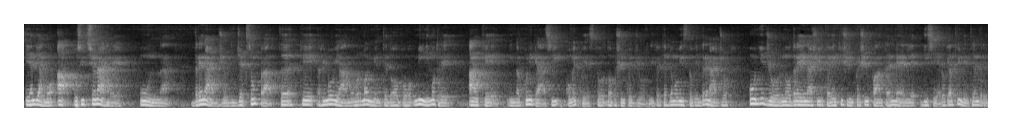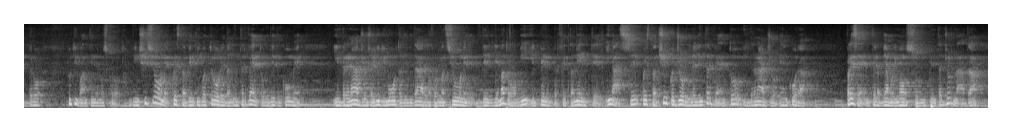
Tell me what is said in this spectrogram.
e andiamo a posizionare un drenaggio di Jackson Pratt che rimuoviamo normalmente dopo minimo 3 anche in alcuni casi, come questo, dopo 5 giorni, perché abbiamo visto che il drenaggio ogni giorno drena circa 25-50 ml di siero che altrimenti andrebbero tutti quanti nello scroto. L'incisione, questa a 24 ore dall'intervento, vedete come il drenaggio ci aiuti molto ad evitare la formazione degli ematomi, il pene è perfettamente in asse, questo a 5 giorni dell'intervento, il drenaggio è ancora presente, l'abbiamo rimosso in quinta giornata,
